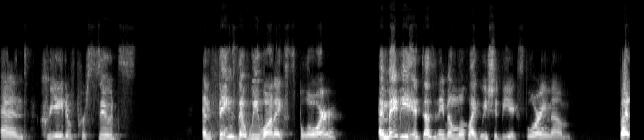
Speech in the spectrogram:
and creative pursuits and things that we want to explore. And maybe it doesn't even look like we should be exploring them. But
